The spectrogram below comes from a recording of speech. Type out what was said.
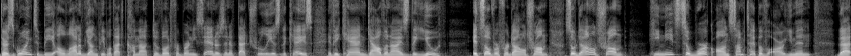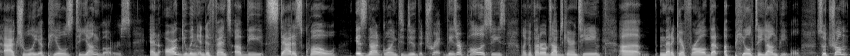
there's going to be a lot of young people that come out to vote for Bernie Sanders. And if that truly is the case, if he can galvanize the youth, it's over for Donald Trump. So, Donald Trump, he needs to work on some type of argument that actually appeals to young voters. And arguing in defense of the status quo is not going to do the trick. These are policies like a federal jobs guarantee, uh, Medicare for all that appeal to young people. So Trump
